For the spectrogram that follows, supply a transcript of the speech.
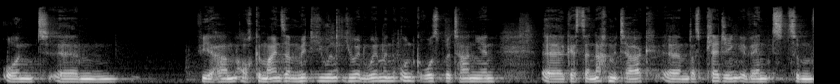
und ähm, wir haben auch gemeinsam mit UN Women und Großbritannien äh, gestern Nachmittag äh, das Pledging-Event zum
